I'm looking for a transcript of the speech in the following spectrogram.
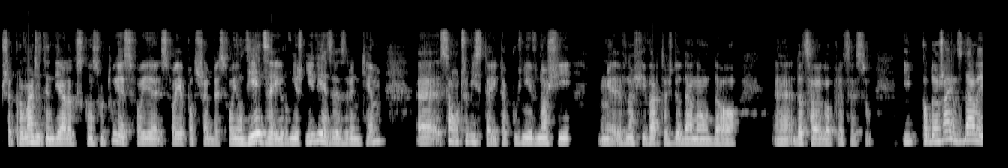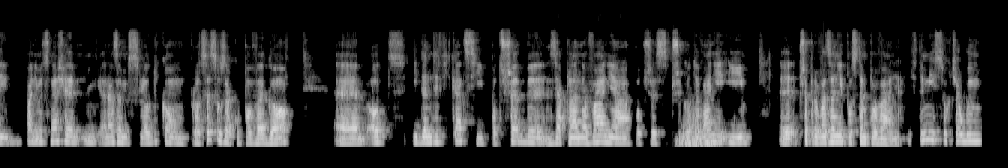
przeprowadzi ten dialog, skonsultuje swoje, swoje potrzeby, swoją wiedzę i również niewiedzę z rynkiem, są oczywiste i to później wnosi, wnosi wartość dodaną do, do całego procesu. I podążając dalej, panie mecenasie, razem z logiką procesu zakupowego, e, od identyfikacji potrzeby, zaplanowania poprzez przygotowanie i e, przeprowadzenie postępowania. I w tym miejscu chciałbym,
